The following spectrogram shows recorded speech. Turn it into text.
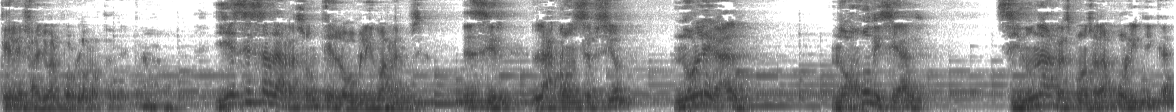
que le falló al pueblo norteamericano. Y es esa la razón que lo obligó a renunciar. Es decir, la concepción no legal, no judicial, sino una responsabilidad política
